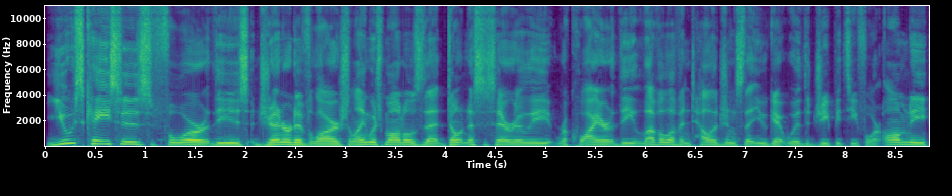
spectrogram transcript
use cases for these generative large language models that don't necessarily require the level of intelligence that you get with GPT-4 Omni Omni,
